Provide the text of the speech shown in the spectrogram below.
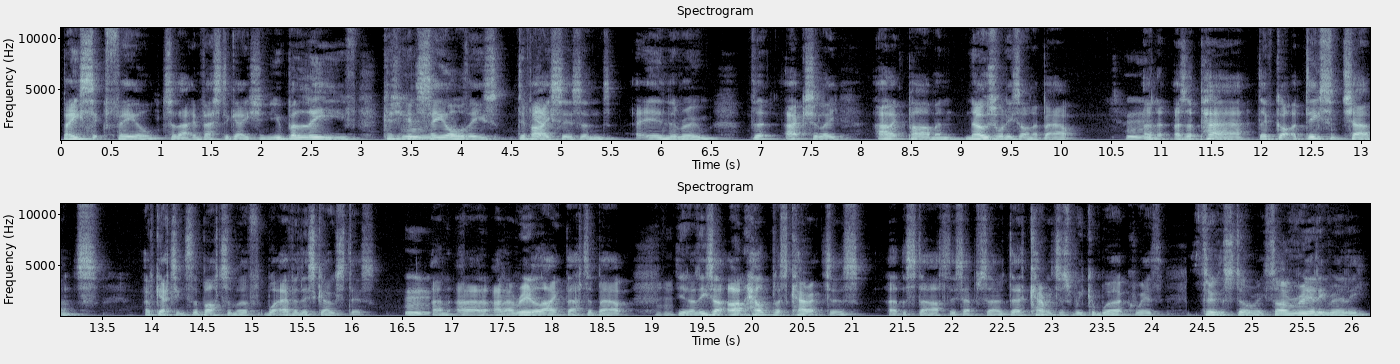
basic feel to that investigation. You believe, because you can hmm. see all these devices and uh, in the room, that actually Alec Palmer knows what he's on about. Hmm. And as a pair, they've got a decent chance of getting to the bottom of whatever this ghost is. Hmm. And, and, I- and I really like that about, mm-hmm. you know, these aren't helpless characters at the start of this episode. They're characters we can work with through the story. So I really, really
